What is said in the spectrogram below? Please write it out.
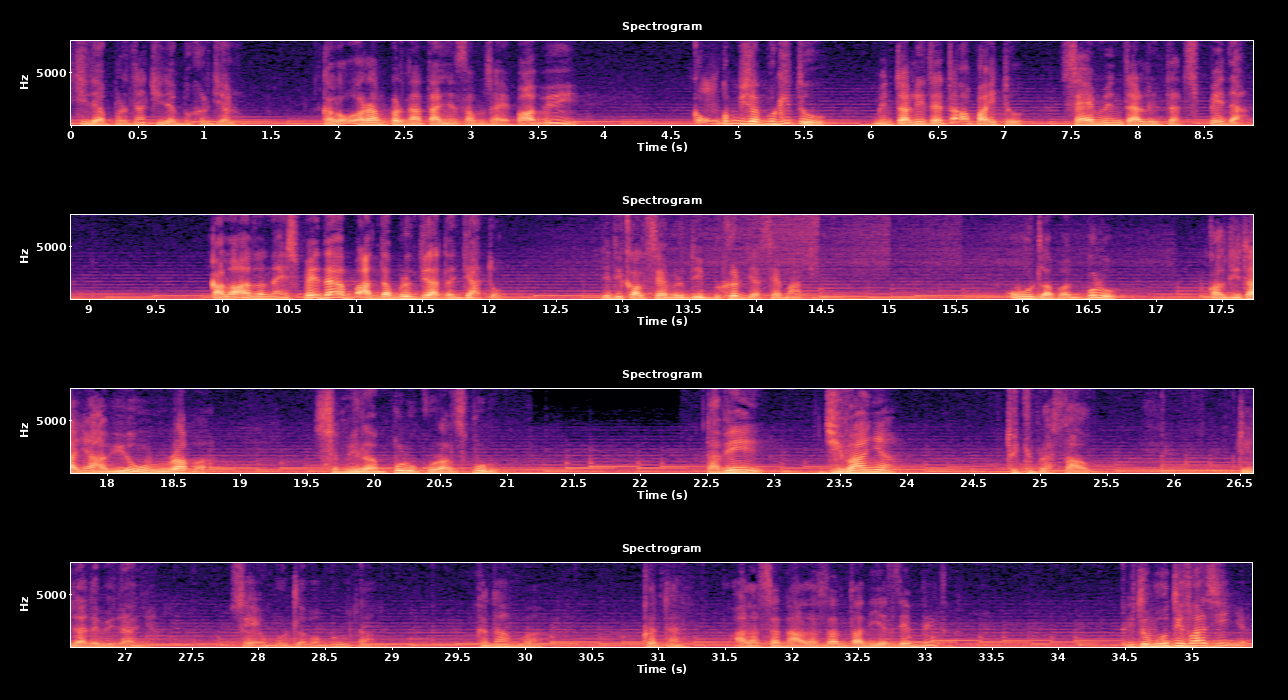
Saya tidak pernah tidak bekerja loh. Kalau orang pernah tanya sama saya, Pak Habibie, kok bisa begitu? Mentalitas apa itu? Saya mentalitas sepeda. Kalau ada naik sepeda, ada berhenti, ada jatuh. Jadi kalau saya berhenti bekerja, saya mati. Umur 80. Kalau ditanya Habibie umur berapa? 90 kurang 10. Tapi jiwanya 17 tahun. Tidak ada bedanya. Saya umur 80 tahun. Kenapa? Karena alasan-alasan tadi yang saya berikan. Itu motivasinya.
